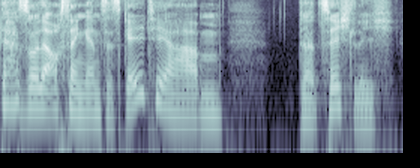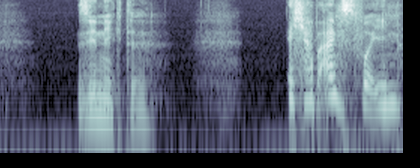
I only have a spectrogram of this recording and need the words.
Da soll er auch sein ganzes Geld herhaben. Tatsächlich. Sie nickte. Ich habe Angst vor ihm.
